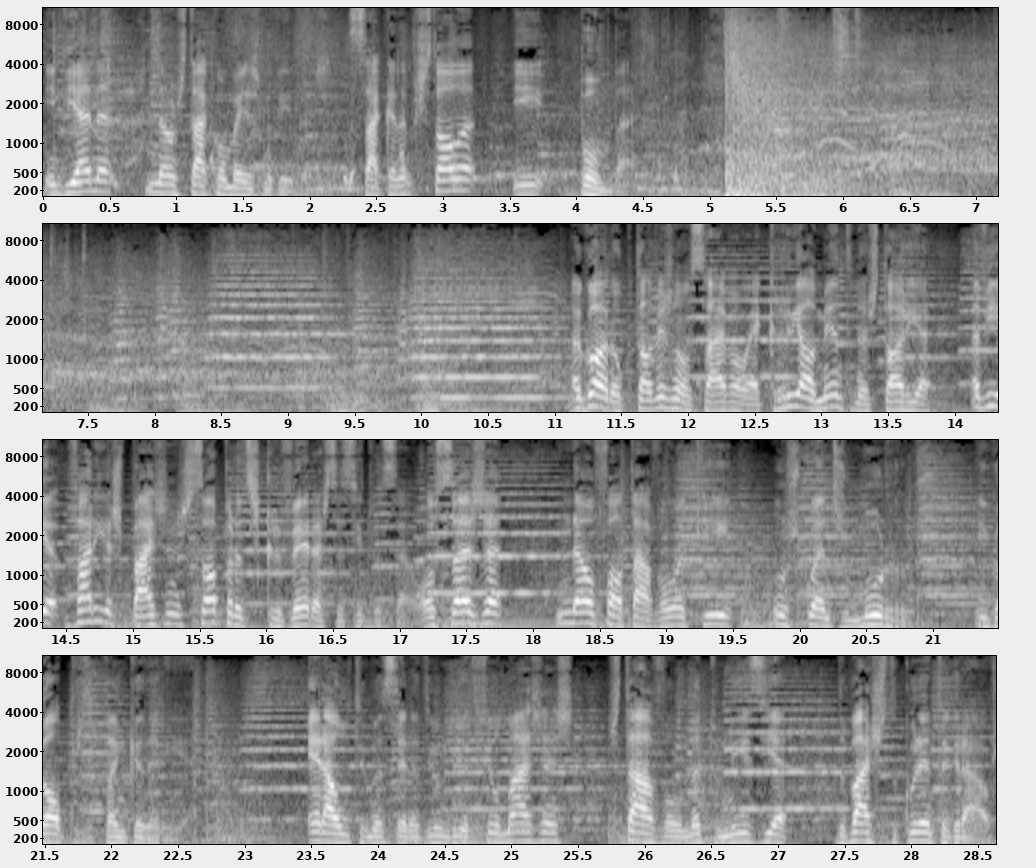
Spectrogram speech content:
Indiana não está com meias medidas. Saca da pistola e pumba! Agora, o que talvez não saibam é que realmente na história havia várias páginas só para descrever esta situação. Ou seja, não faltavam aqui uns quantos murros e golpes de pancadaria. Era a última cena de um dia de filmagens, estavam na Tunísia, debaixo de 40 graus,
